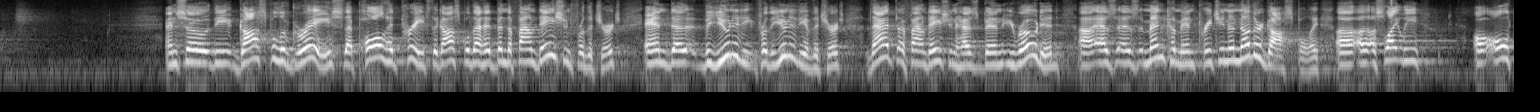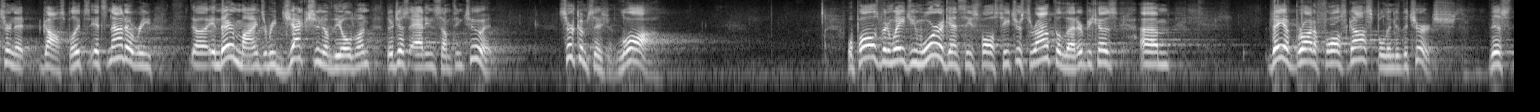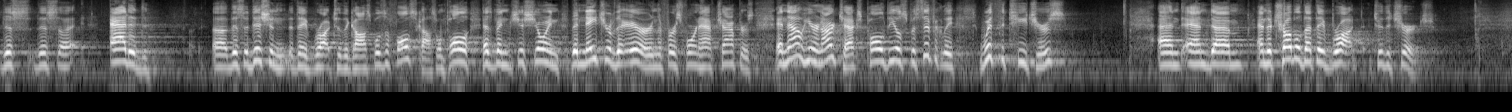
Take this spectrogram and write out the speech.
And so, the gospel of grace that Paul had preached, the gospel that had been the foundation for the church and uh, the unity for the unity of the church, that uh, foundation has been eroded uh, as, as men come in preaching another gospel, a, a slightly uh, alternate gospel. It's, it's not a re, uh, in their minds, a rejection of the old one. They're just adding something to it. circumcision, law. Well, Paul's been waging war against these false teachers throughout the letter because um, they have brought a false gospel into the church. This, this, this uh, added, uh, this addition that they've brought to the gospel is a false gospel. And Paul has been just showing the nature of the error in the first four and a half chapters. And now, here in our text, Paul deals specifically with the teachers and, and, um, and the trouble that they've brought to the church.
